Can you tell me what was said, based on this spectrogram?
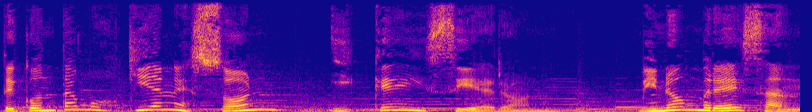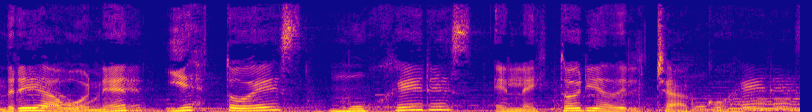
Te contamos quiénes son y qué hicieron. Mi nombre es Andrea Bonet y esto es Mujeres en la Historia del Chaco. Mujeres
